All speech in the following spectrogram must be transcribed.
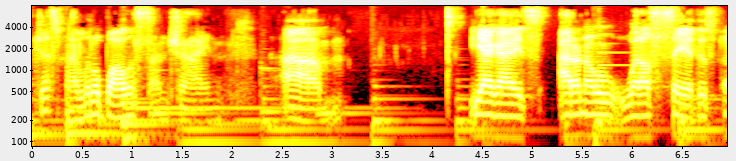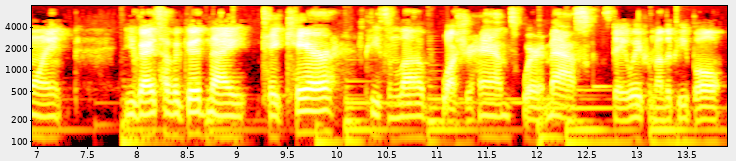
just my little ball of sunshine. Um, yeah, guys, I don't know what else to say at this point. You guys have a good night. Take care. Peace and love. Wash your hands. Wear a mask. Stay away from other people.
